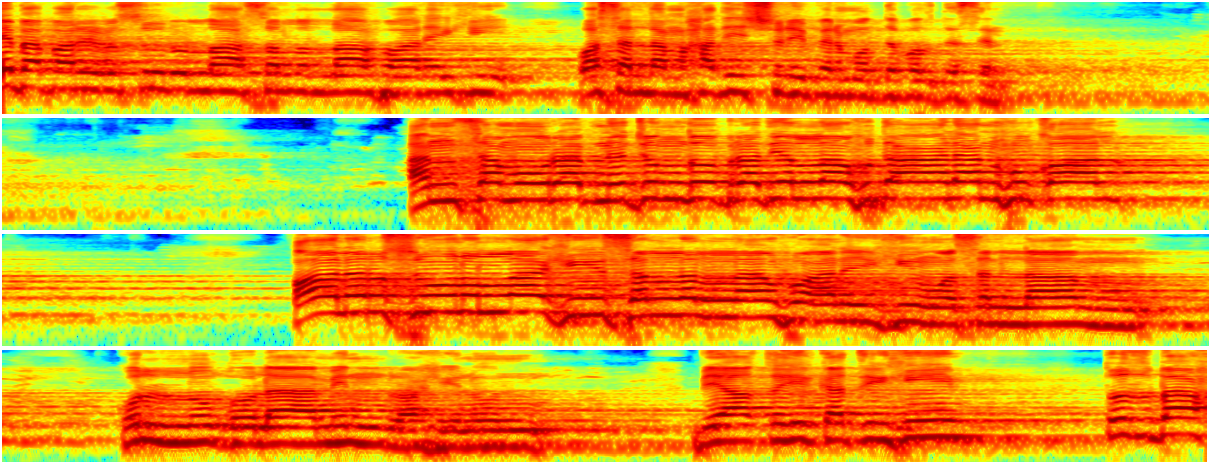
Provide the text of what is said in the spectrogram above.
এ ব্যাপারে রসুল্লাহ সাল্লাহ আলহি ওয়াসাল্লাম হাদিস শরীফের মধ্যে বলতেছেন عن سمور بن جندب رضي الله تعالى عنه قال قال رسول الله صلى الله عليه وسلم كل غلام رهن بعقيقته تذبح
